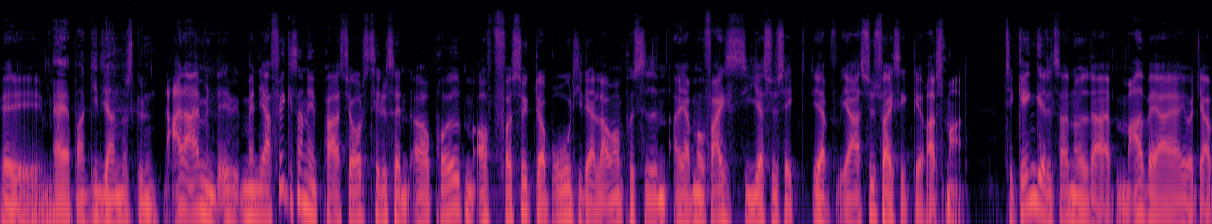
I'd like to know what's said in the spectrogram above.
Øh, Ja, jeg bare giv de andre skylden. Nej, nej, men, men jeg fik sådan et par shorts tilsendt og prøvede dem og forsøgte at bruge de der lommer på siden. Og jeg må faktisk sige, jeg synes, ikke, jeg, jeg synes faktisk ikke, det er ret smart. Til gengæld så er noget, der er meget værre, er jo, at jeg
